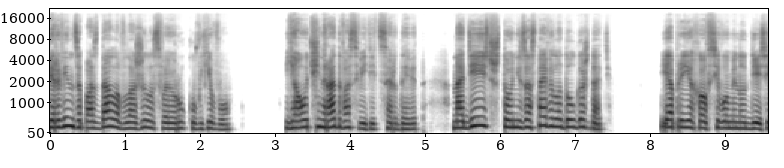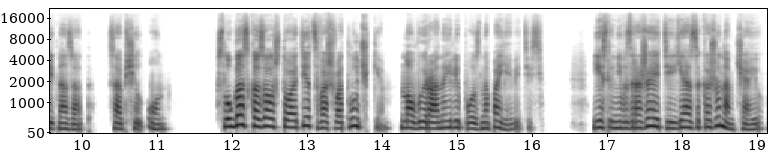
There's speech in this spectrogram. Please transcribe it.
Первин запоздала вложила свою руку в его. «Я очень рада вас видеть, сэр Дэвид. Надеюсь, что не заставила долго ждать». «Я приехал всего минут десять назад», — сообщил он. «Слуга сказал, что отец ваш в отлучке, но вы рано или поздно появитесь. Если не возражаете, я закажу нам чаю»,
